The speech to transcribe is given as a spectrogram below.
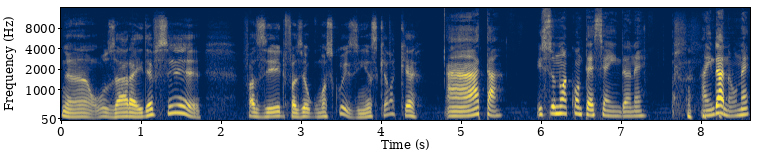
Não, usar aí deve ser fazer ele fazer algumas coisinhas que ela quer. Ah, tá. Isso não acontece ainda, né? Ainda não, né?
